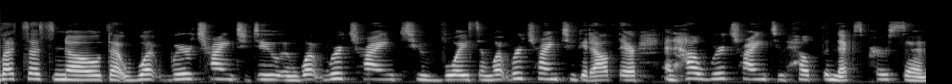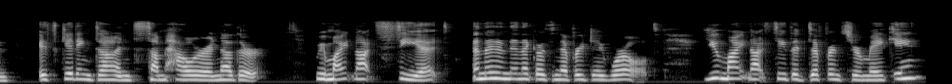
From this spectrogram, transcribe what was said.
lets us know that what we're trying to do and what we're trying to voice and what we're trying to get out there and how we're trying to help the next person is getting done somehow or another. We might not see it, and then, and then it goes in everyday world. You might not see the difference you're making,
